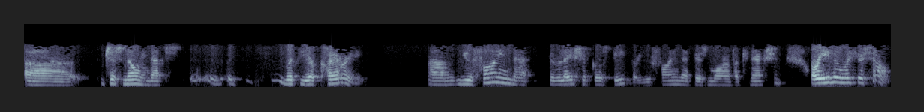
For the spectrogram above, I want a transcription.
uh, just knowing that's with your clarity, um, you find that the relationship goes deeper. You find that there's more of a connection. Or even with yourself.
